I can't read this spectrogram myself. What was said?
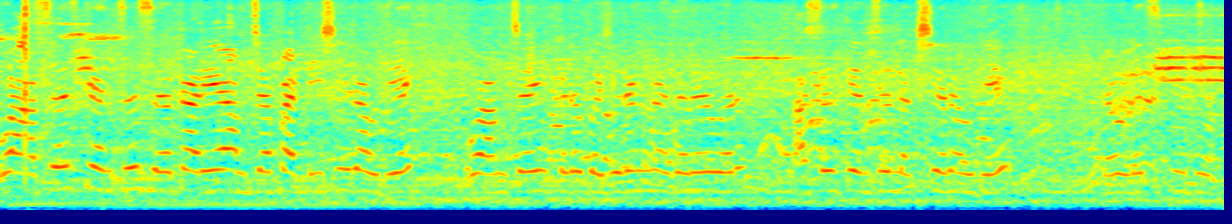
व असंच त्यांचं सहकार्य आमच्या पाठीशी राहू दे व आमच्या इकडं बजरंग नगरवर असंच त्यांचं लक्ष राहू दे. एवढंच की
